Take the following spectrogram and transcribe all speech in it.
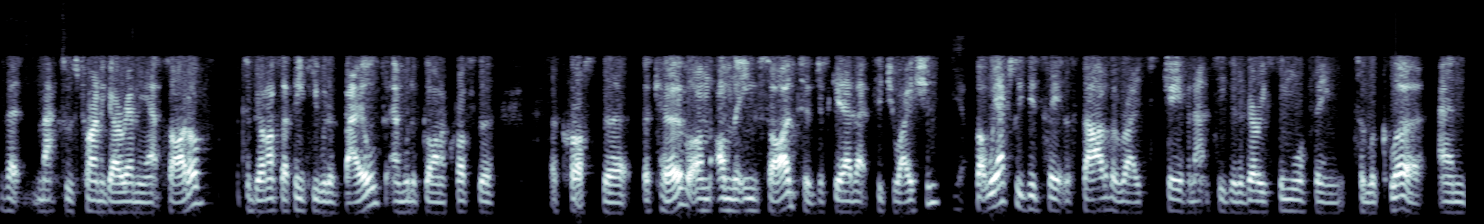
that Max was trying to go around the outside of, to be honest, I think he would have bailed and would have gone across the across the, the curve on, on the inside to just get out of that situation. Yeah. But we actually did see at the start of the race, Giovinazzi did a very similar thing to Leclerc, and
